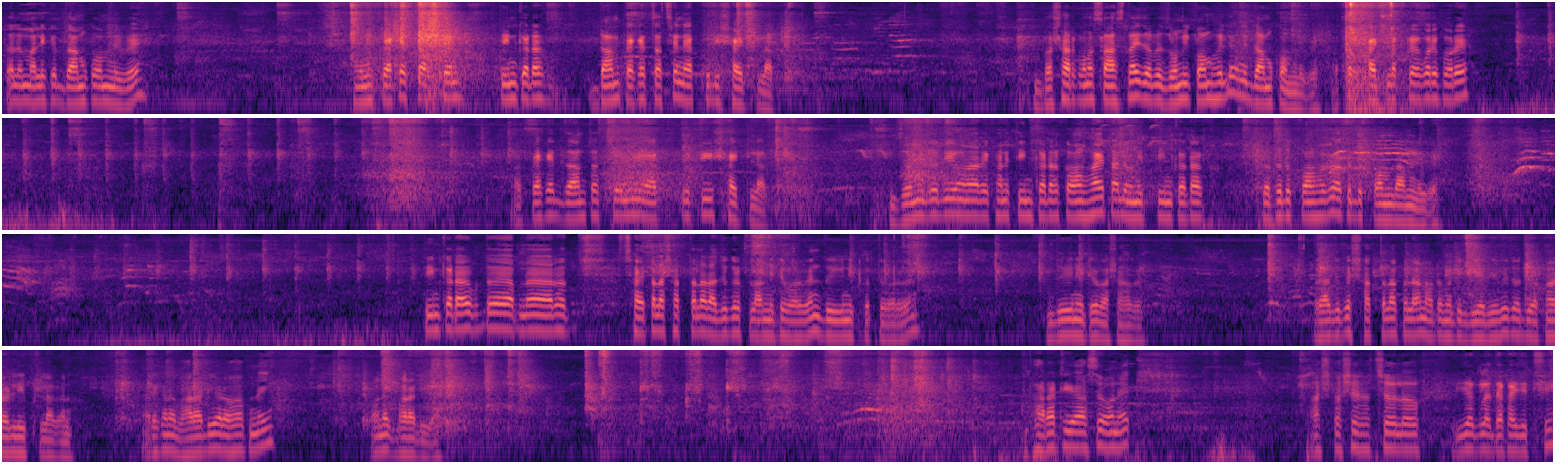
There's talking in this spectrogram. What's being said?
তাহলে মালিকের দাম কম নেবে। উনি প্যাকেজ চাচ্ছেন, তিন কাটার দাম প্যাকেজ চাচ্ছেন এক কোটি ষাট লাখ। বসার কোনো চান্স নাই, তবে জমি কম হইলে উনি দাম কম নেবে। অর্থাৎ ষাট লাখ টাকা করে পরে। আর প্যাকেজ দাম চাচ্ছে উনি এক কোটি ষাট লাখ। জমি যদি ওনার এখানে তিন কাটার কম হয়, তাহলে উনি তিন কাটার যতটুকু কম হবে, অতটুকু কম দাম নেবে। তিন কাটার মধ্যে আপনার ছয়তলা, সাততলা রাজুকের প্ল্যান নিতে পারবেন, দুই ইউনিট করতে পারবেন। দুই ইউনিটের বাসা হবে। রাজুকের সাততলা প্ল্যান অটোমেটিক দিয়ে দেবে, যদি আপনারা লিফট লাগান। আর এখানে ভাড়া দেওয়ার অভাব নেই, অনেক ভাড়া ভাড়াটিয়া আছে অনেক। আশপাশের হচ্ছে হলো ইয়েগুলো দেখাই দিচ্ছি।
